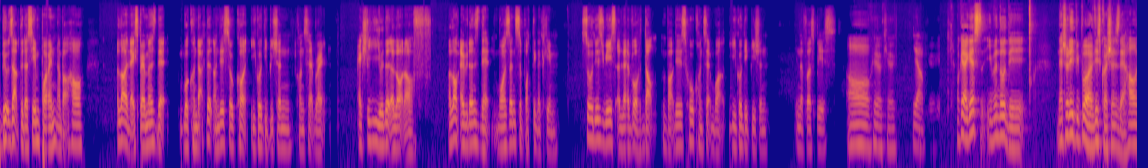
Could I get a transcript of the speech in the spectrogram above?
builds up to the same point about how a lot of the experiments that were conducted on this so-called ego depletion concept, right, actually yielded a lot of a lot of evidence that wasn't supporting the claim. So this raised a level of doubt about this whole concept about ego depletion in the first place. Oh, okay, okay. Yeah. Okay, I guess even though they naturally people have these questions that how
